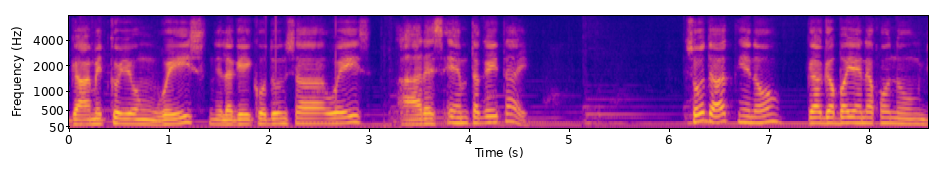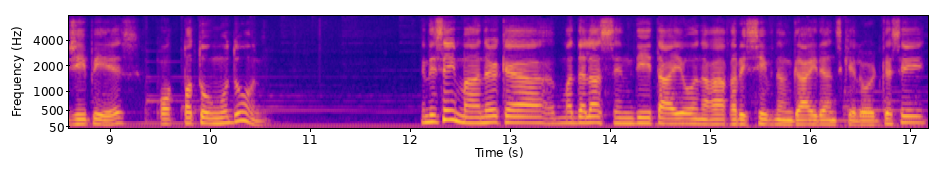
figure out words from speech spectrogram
gamit ko yung Waze, nilagay ko doon sa Waze, RSM Tagaytay. So that, you know, gagabayan ako nung GPS pa- patungo doon. In the same manner, kaya madalas hindi tayo nakaka-receive ng guidance kay Lord kasi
